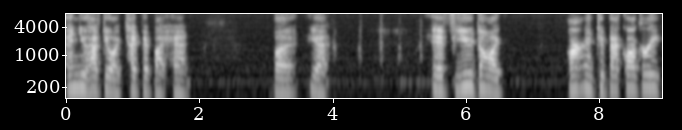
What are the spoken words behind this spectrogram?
And you have to like type it by hand. But yeah, if you don't like aren't into backloggery,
